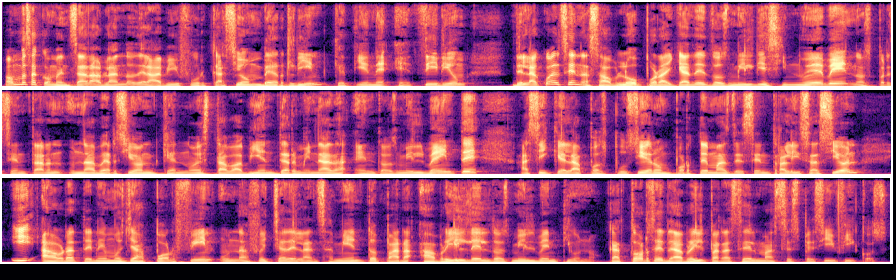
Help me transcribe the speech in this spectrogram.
Vamos a comenzar hablando de la bifurcación Berlín que tiene Ethereum, de la cual se nos habló por allá de 2019, nos presentaron una versión que no estaba bien terminada en 2020, así que la pospusieron por temas de centralización y ahora tenemos ya por fin una fecha de lanzamiento para abril del 2021, 14 de abril para ser más específicos.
